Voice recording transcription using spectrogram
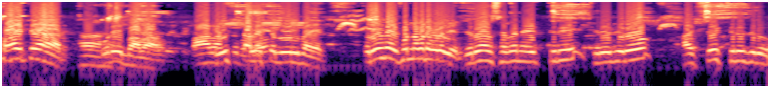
ছয় পেয়ার? ওরে বাবা। রুল ভাইয়ের। রুল ভাই ফোন নাম্বারটা বলে দিন। Zero seven eight three three zero five six three zero.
